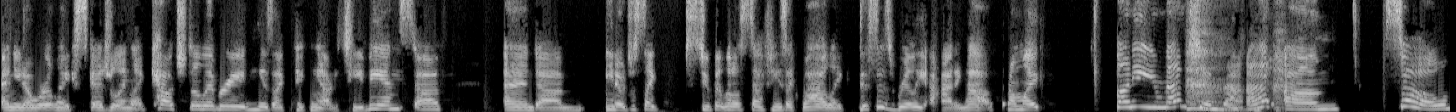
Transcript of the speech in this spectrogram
and, you know, we're like scheduling like couch delivery and he's like picking out a TV and stuff. And, um, you know, just like stupid little stuff. And he's like, wow, like this is really adding up. And I'm like, funny you mentioned that. um, so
